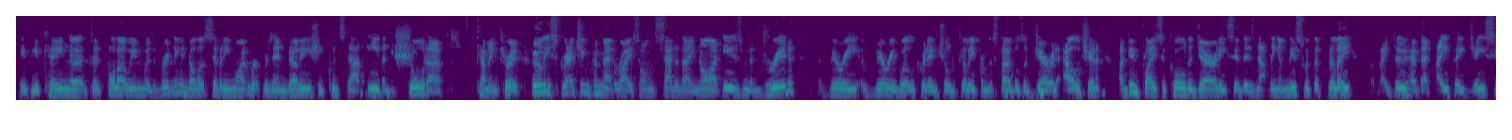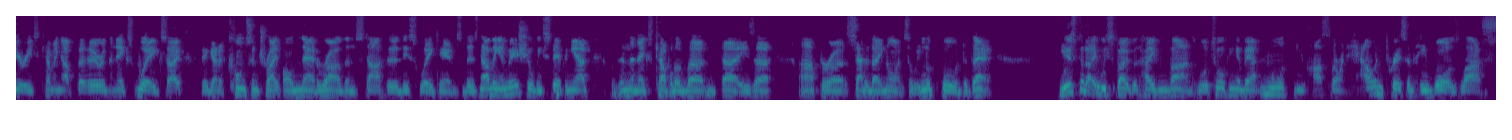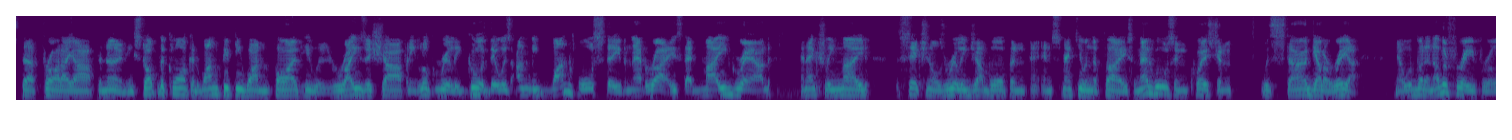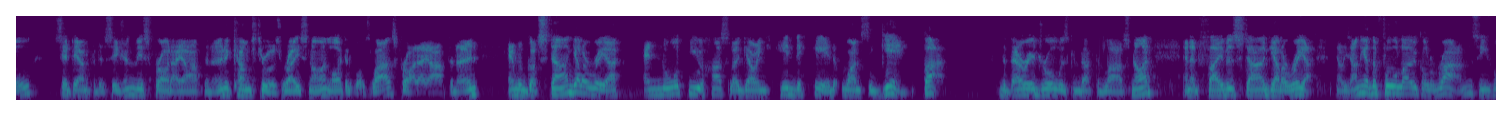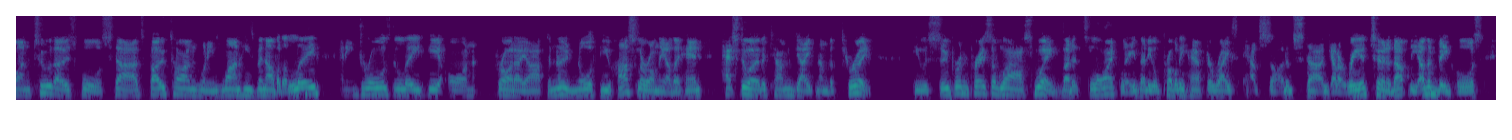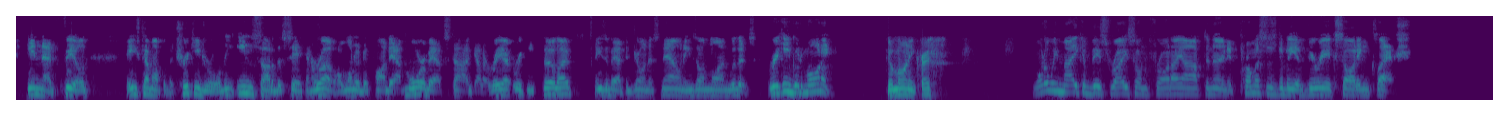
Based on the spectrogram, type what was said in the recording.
if you're keen to, to follow in with Brittany, $1.70 might represent value. She could start even shorter coming through. Early scratching from that race on Saturday night is Madrid a very, very well credentialed filly from the stables of Jared Alchin. I did place a call to Jared. He said there's nothing amiss with the filly, but they do have that APG series coming up for her in the next week. So they're going to concentrate on that rather than start her this weekend. So there's nothing amiss. She'll be stepping out within the next couple of uh, days uh, after a Saturday night. So we look forward to that. Yesterday, we spoke with Hayden Barnes. We were talking about Northview Hustler and how impressive he was last uh, Friday afternoon. He stopped the clock at 151.5. He was razor sharp and he looked really good. There was only one horse, Steve, in that race that made ground and actually made the sectionals really jump off and, and smack you in the face. And that horse in question was Star Galleria. Now, we've got another free for all set down for decision this Friday afternoon. It comes through as race nine, like it was last Friday afternoon. And we've got Star Galleria and Northview Hustler going head to head once again. But the barrier draw was conducted last night and it favours Star Galleria. Now, he's only had the four local runs. He's won two of those four starts. Both times when he's won, he's been able to lead, and he draws the lead here on Friday afternoon. Northview Hustler, on the other hand, has to overcome gate number three. He was super impressive last week, but it's likely that he'll probably have to race outside of Star Galleria, turn it up, the other big horse in that field. He's come up with a tricky draw, the inside of the second row. I wanted to find out more about Star Galleria. Ricky Thurlow, he's about to join us now and he's online with us. Ricky, good morning. Good morning, Chris. What do we make of this race on Friday afternoon? It promises to be a very exciting clash.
